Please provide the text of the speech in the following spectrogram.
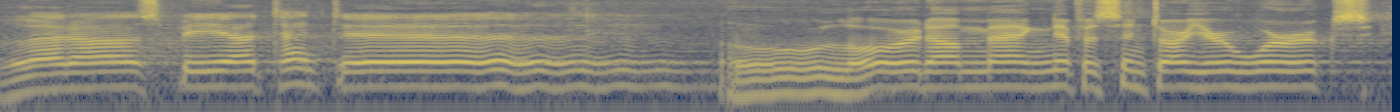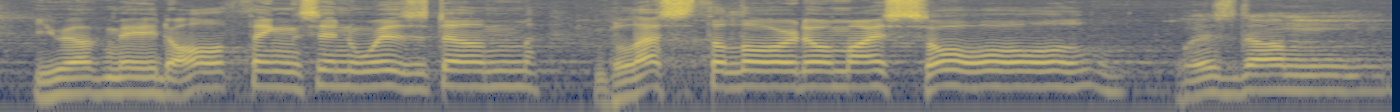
Let us be attentive. O Lord, how magnificent are your works! You have made all things in wisdom. Bless the Lord, O my soul. Wisdom.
